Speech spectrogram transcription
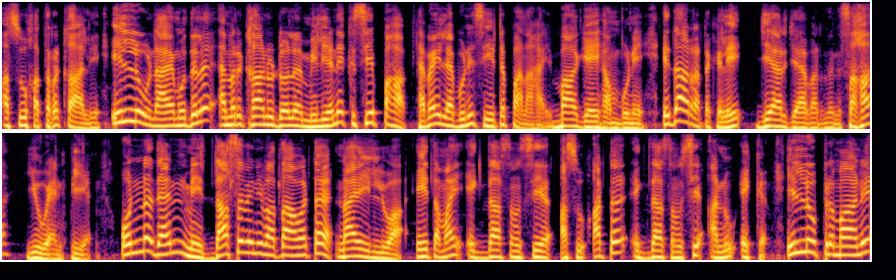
අසු හතර කාලේ. ඉල්ලූ ණය මුදල ඇමරිකානු ඩොල මිලියන එකසිය පහ. හැබැයි ලැබුණේ සීට පණහයි භාගයයි හම්බුණේ. එදා රට කළේ ජයාර්ජයවර්ධන සහ UNP. ඔන්න දැන් මේ දසවෙනි වතාවට ණය ඉල්ලවා. ඒ තමයි එක්දාසමසය අසු අට එක්දාසමසය අනු එක. ඉල්ලු ප්‍රමාණය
